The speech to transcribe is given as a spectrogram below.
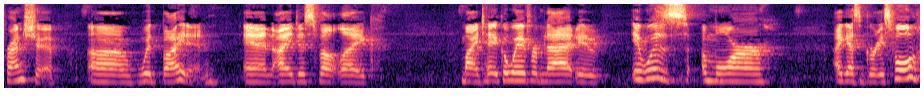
friendship uh, with Biden, and I just felt like my takeaway from that it it was a more, I guess, graceful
